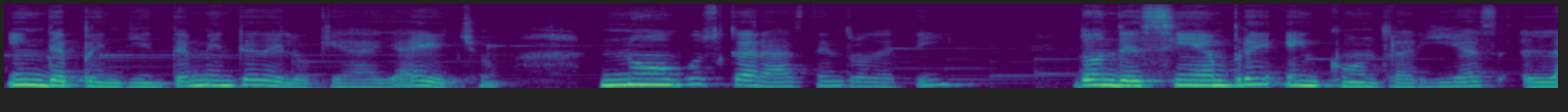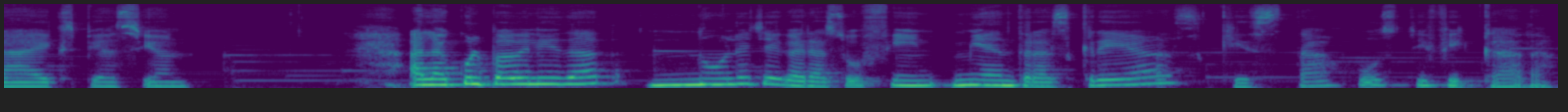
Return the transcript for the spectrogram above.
independientemente de lo que haya hecho, no buscarás dentro de ti, donde siempre encontrarías la expiación. A la culpabilidad no le llegará su fin mientras creas que está justificada.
